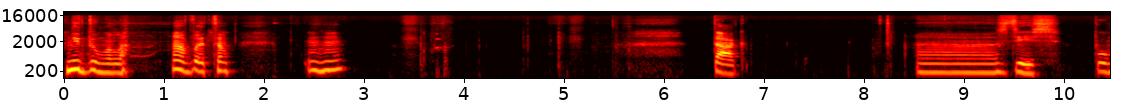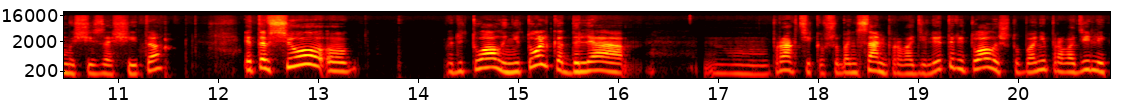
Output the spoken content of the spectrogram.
не думала об этом. Угу. Так, э, здесь помощь и защита. Это все э, ритуалы не только для практиков, чтобы они сами проводили. Это ритуалы, чтобы они проводили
